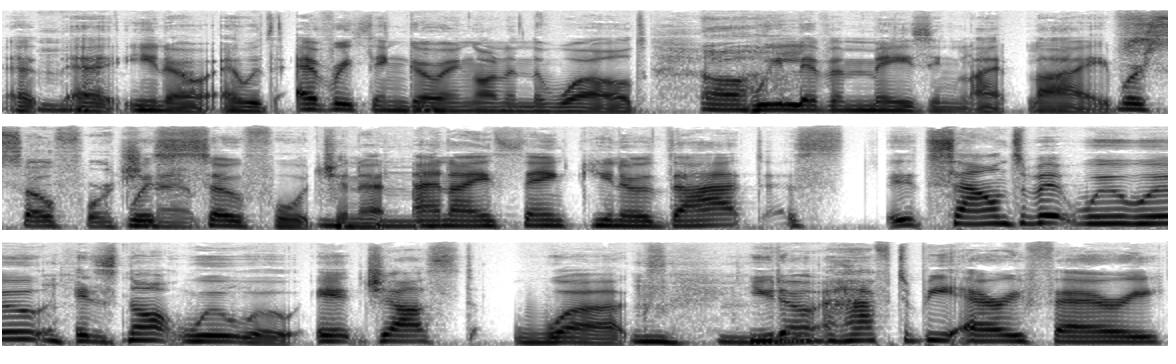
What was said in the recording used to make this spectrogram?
uh, Mm-hmm. uh, you know, and with everything going on in the world, we live amazing li- lives. We're so fortunate. We're so fortunate, Mm-hmm. and I think you know that it sounds a bit woo woo. Mm-hmm. It's not woo woo. It just works. You don't have to be airy fairy.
